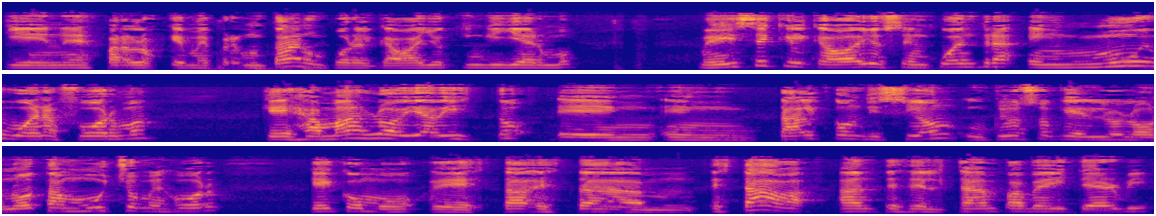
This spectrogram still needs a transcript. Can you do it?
quienes, para los que me preguntaron por el caballo King Guillermo, me dice que el caballo se encuentra en muy buena forma, que jamás lo había visto en, tal condición, incluso que lo, nota mucho mejor que como está, está, estaba antes del Tampa Bay Derby.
